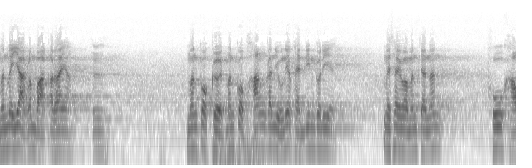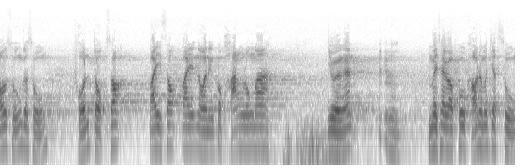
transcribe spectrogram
มันไม่ยากลำบากอะไรอะมันก็เกิดมันก็พังกันอยู่เนี่ยแผ่นดินก็ดี ไม่ใช่ว่ามันจะนั้นภูเขาสูงจะสูง ฝนตกเซาะไปเซาะไปหน่อยหนึ่งก็พังลงมา อยู่อย่างนั้น ไม่ใช่ว่าภูเขาเนี่ยมันจะสูง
